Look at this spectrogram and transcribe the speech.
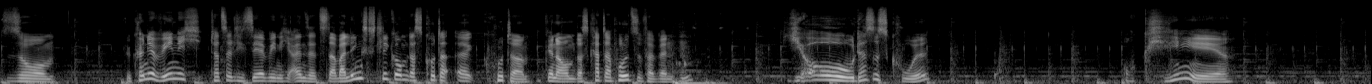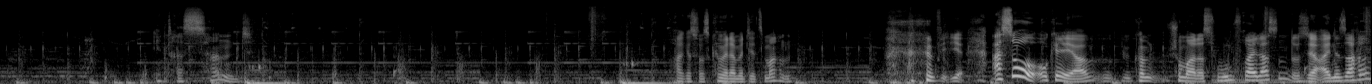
So. Wir können ja wenig, tatsächlich sehr wenig einsetzen, aber Linksklicke, um das Kutter, äh, Kutter, genau, um das Katapult zu verwenden. Yo, das ist cool. Okay. Interessant. Frage ist, was können wir damit jetzt machen? Ach so, okay, ja. Wir können schon mal das Huhn freilassen. Das ist ja eine Sache.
